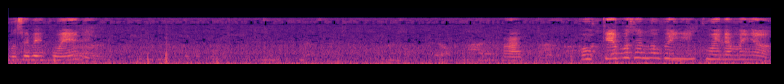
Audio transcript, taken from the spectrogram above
Você vem com ele? Ah, tá. Por que você não vem com ele amanhã?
